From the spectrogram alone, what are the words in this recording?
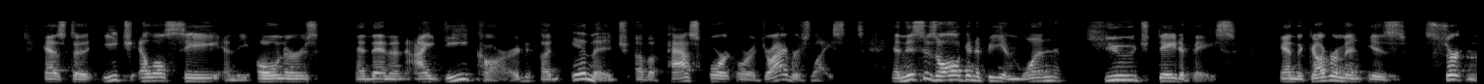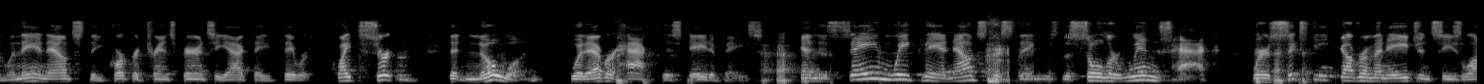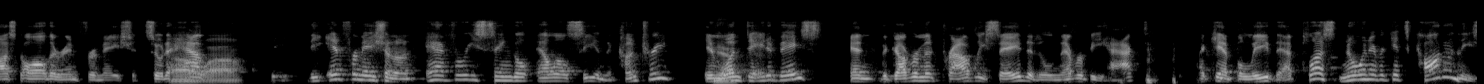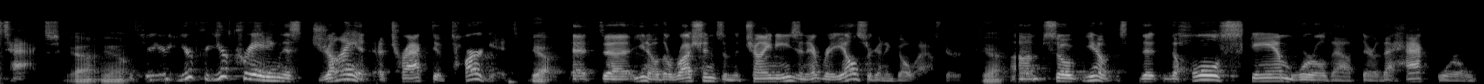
as to each LLC and the owners, and then an ID card, an image of a passport or a driver's license. And this is all going to be in one huge database. And the government is certain when they announced the Corporate Transparency Act, they, they were quite certain that no one would ever hack this database. and the same week they announced this thing was the SolarWinds hack, where 16 government agencies lost all their information. So to oh, have wow. the, the, information on every single LLC in the country in yeah. one database, and the government proudly say that it'll never be hacked. I can't believe that. Plus, no one ever gets caught on these hacks. Yeah, yeah. So you're you're you're creating this giant attractive target. Yeah. That uh, you know the Russians and the Chinese and everybody else are going to go after. Yeah. Um, so you know the the whole scam world out there, the hack world,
